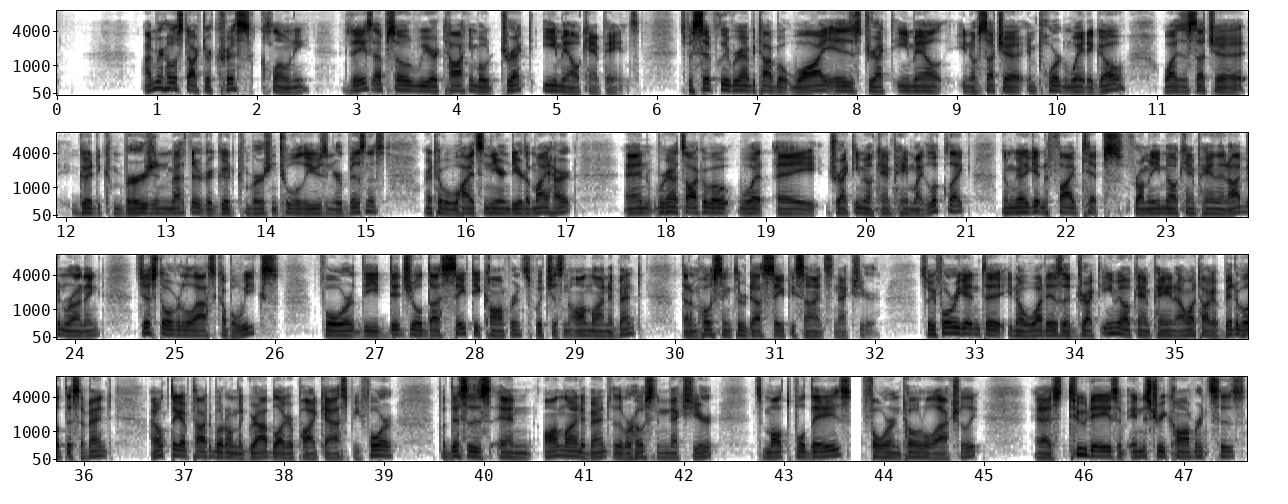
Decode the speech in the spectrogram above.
I'm your host, Dr. Chris Cloney. In today's episode, we are talking about direct email campaigns. Specifically, we're going to be talking about why is direct email, you know, such an important way to go? Why is it such a good conversion method or good conversion tool to use in your business? We're going to talk about why it's near and dear to my heart. And we're going to talk about what a direct email campaign might look like. Then I'm going to get into five tips from an email campaign that I've been running just over the last couple weeks for the Digital Dust Safety Conference, which is an online event that I'm hosting through Dust Safety Science next year. So before we get into, you know, what is a direct email campaign, I want to talk a bit about this event. I don't think I've talked about it on the Grad Blogger podcast before, but this is an online event that we're hosting next year. It's multiple days, four in total actually. It has two days of industry conferences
